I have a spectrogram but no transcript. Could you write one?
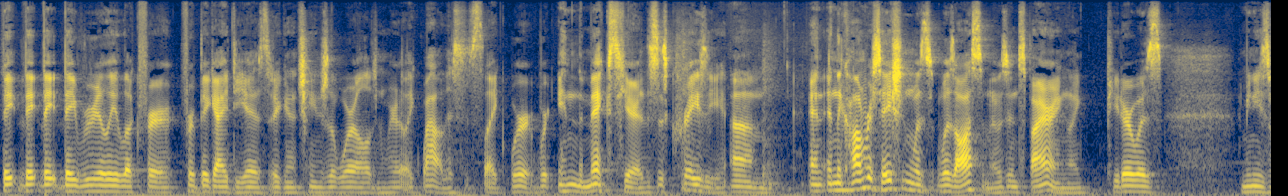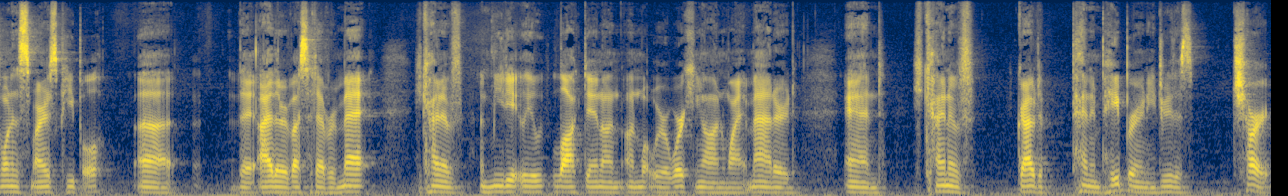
they they they, they really look for for big ideas that are going to change the world, and we're like, wow, this is like we're we're in the mix here. This is crazy. Um, and and the conversation was was awesome. It was inspiring. Like Peter was, I mean, he's one of the smartest people uh, that either of us had ever met. He kind of immediately locked in on on what we were working on, why it mattered, and he kind of grabbed a pen and paper and he drew this chart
